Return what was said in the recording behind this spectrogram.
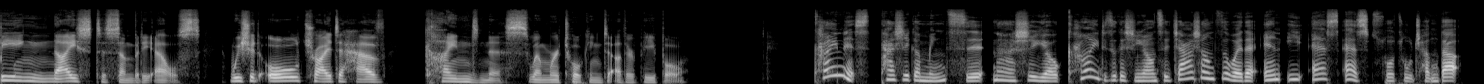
being nice to somebody else We should all try to have kindness when we're talking to other people. Kindness 它是一个名词，那是由 kind 这个形容词加上字尾的 n e s s 所组成的。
